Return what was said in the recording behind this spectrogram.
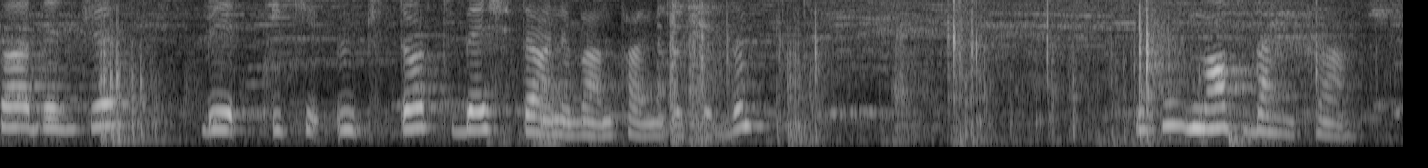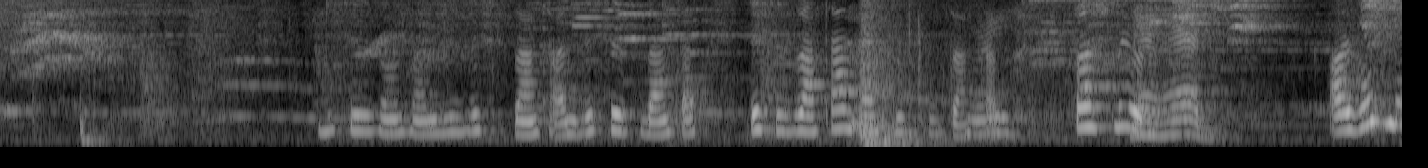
sadece 1, 2, 3, 4, 5 tane benten getirdim. This is not benten. This is benten, this is benten, this is benten, this is benten, and this is benten. Başlıyoruz. Mı?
